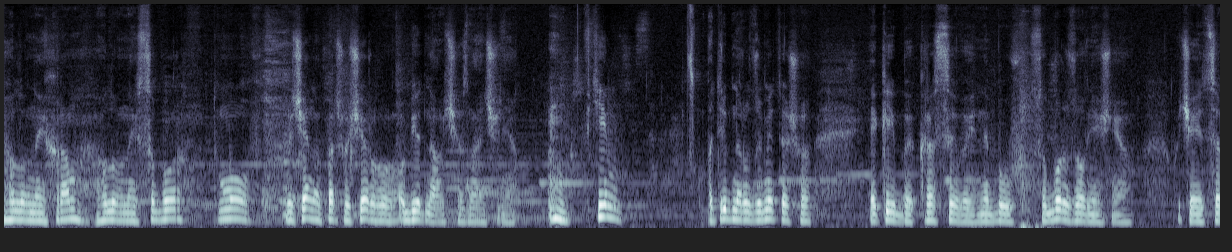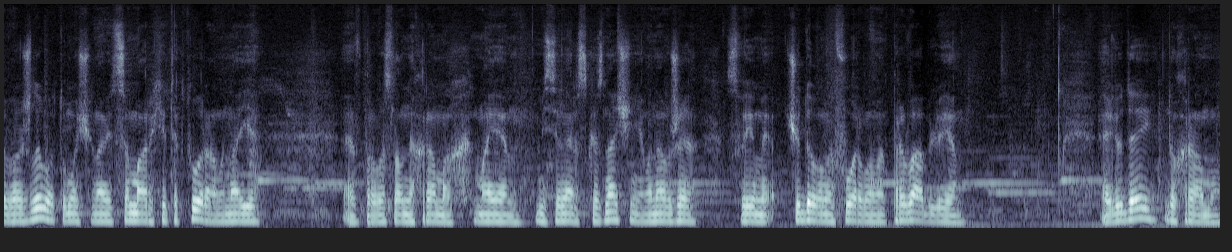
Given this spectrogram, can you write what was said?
головний храм, головний собор, тому, звичайно, в першу чергу об'єднавче значення. Втім, потрібно розуміти, що який би красивий не був собор зовнішнього, хоча і це важливо, тому що навіть сама архітектура, вона є е, в православних храмах, має місіонерське значення, вона вже своїми чудовими формами приваблює е, людей до храму.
